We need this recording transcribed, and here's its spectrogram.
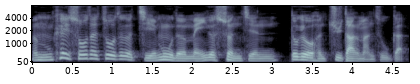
嗯，可以说在做这个节目的每一个瞬间，都给我很巨大的满足感。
